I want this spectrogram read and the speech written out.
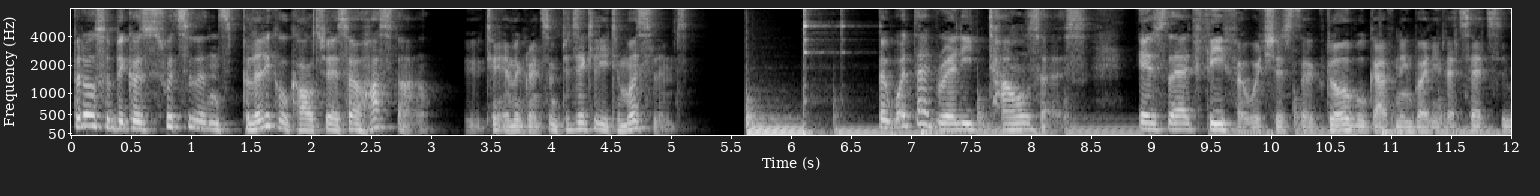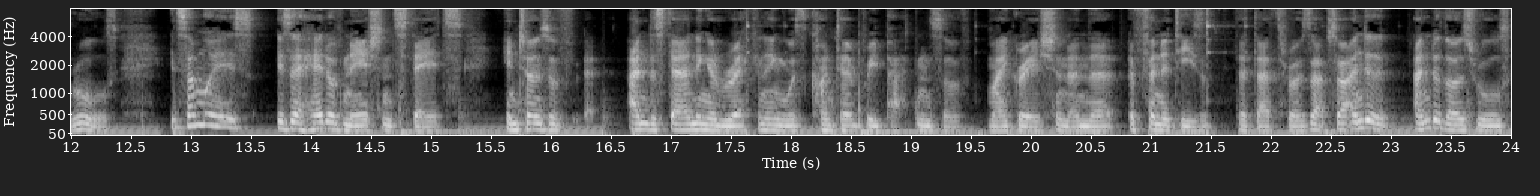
but also because Switzerland's political culture is so hostile to immigrants and particularly to Muslims. But what that really tells us is that FIFA, which is the global governing body that sets the rules, in some ways is ahead of nation states in terms of understanding and reckoning with contemporary patterns of migration and the affinities that that throws up. So under under those rules,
